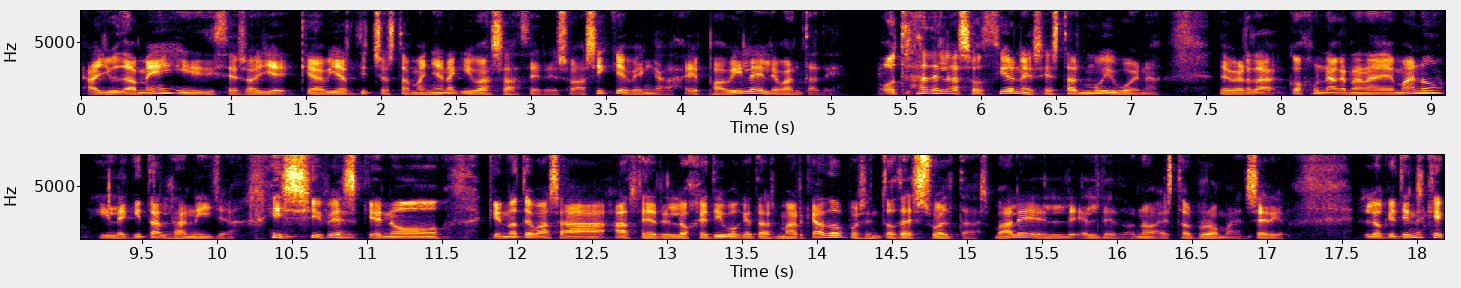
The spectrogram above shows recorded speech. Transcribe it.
ayúdame y dices, oye, que habías dicho esta mañana que ibas a hacer eso, así que venga, espabila y levántate. Otra de las opciones, esta es muy buena, de verdad, coge una grana de mano y le quitas la anilla. Y si ves que no, que no te vas a hacer el objetivo que te has marcado, pues entonces sueltas, ¿vale? El, el dedo. No, esto es broma, en serio. Lo que tienes que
